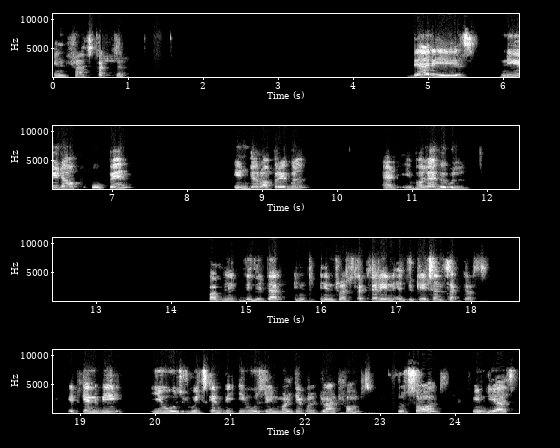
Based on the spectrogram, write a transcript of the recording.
infrastructure. There is need of open, interoperable and evaluable public digital in infrastructure in education sectors. It can be used, which can be used in multiple platforms to solve India's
